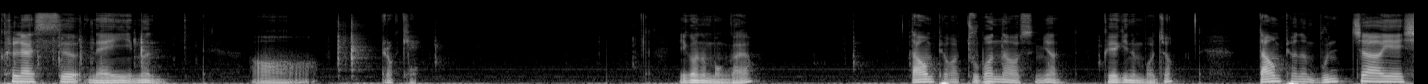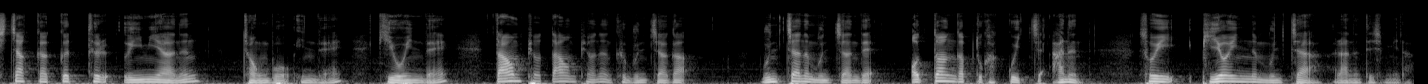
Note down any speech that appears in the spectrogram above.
클래스 네임은 어, 이렇게 이거는 뭔가요? 따옴표가 두 번 나왔으면 그 얘기는 뭐죠? 따옴표는 문자의 시작과 끝을 의미하는 정보인데, 기호인데 따옴표 따옴표는 그 문자가 문자는 문자인데 어떠한 값도 갖고 있지 않은 소위 비어있는 문자라는 뜻입니다.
